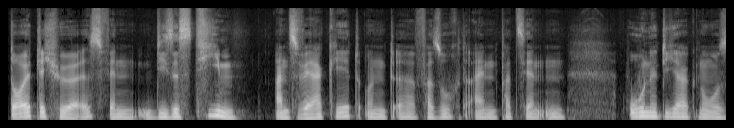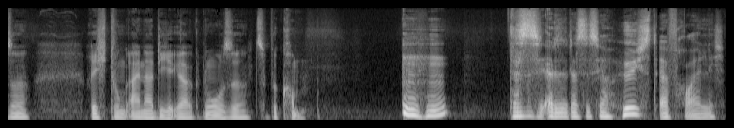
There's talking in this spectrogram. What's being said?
deutlich höher ist, wenn dieses Team ans Werk geht und äh, versucht, einen Patienten ohne Diagnose Richtung einer Diagnose zu bekommen. Mhm. Das ist, also das ist ja höchst erfreulich.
